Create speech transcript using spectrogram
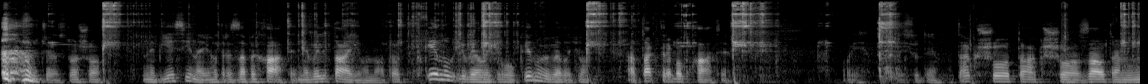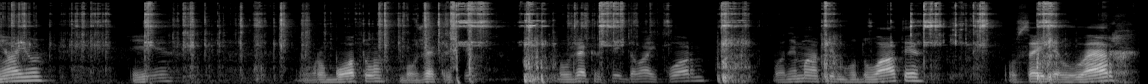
Через те, що не б'є сіна, його треба запихати, не вилітає воно. А то вкинув і вилетіло, вкинув і вилетіло. А так треба пхати. Ой, сюди. Так що, так що, завтра міняю і в роботу, бо вже кричить, бо вже кричить, давай корм, бо нема чим годувати. Усе йде вверх.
